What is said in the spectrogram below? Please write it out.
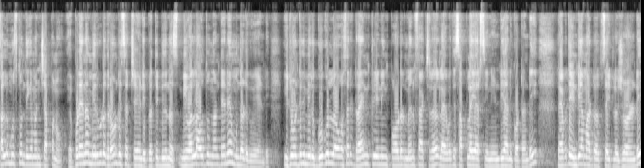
కళ్ళు మూసుకొని దిగమని చెప్పను. ఎప్పుడైనా మీరు కూడా గ్రౌండ్ రీసెర్చ్ చేయండి ప్రతి బిజినెస్. మీ వల్ల అవుతుందంటేనే ముందడుగు వేయండి. ఇటువంటిది మీరు గూగుల్లో ఒకసారి డ్రైన్ క్లీనింగ్ పౌడర్ మ్యానుఫ్యాక్చరర్ లేకపోతే సప్లయర్స్ ఇన్ ఇండియా అని కొట్టండి లేకపోతే ఇండియా మార్ట్ వెబ్సైట్లో చూడండి.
